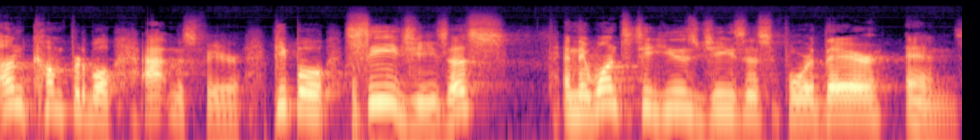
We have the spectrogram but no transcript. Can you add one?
uncomfortable atmosphere. People see Jesus and they want to use Jesus for their ends.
